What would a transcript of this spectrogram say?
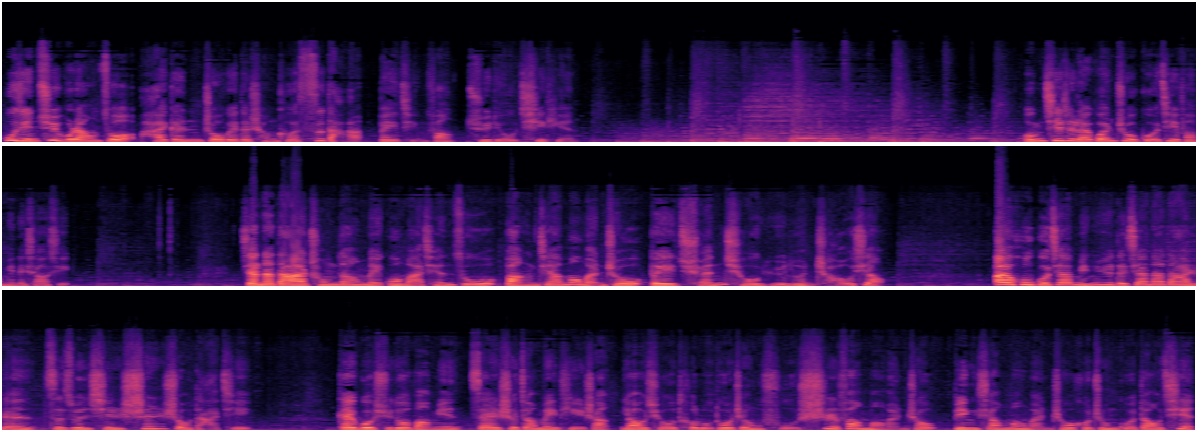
不仅拒不让座，还跟周围的乘客厮打，被警方拘留七天。我们接着来关注国际方面的消息：加拿大充当美国马前卒绑架孟晚舟，被全球舆论嘲笑。爱护国家名誉的加拿大人自尊心深受打击。该国许多网民在社交媒体上要求特鲁多政府释放孟晚舟，并向孟晚舟和中国道歉。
